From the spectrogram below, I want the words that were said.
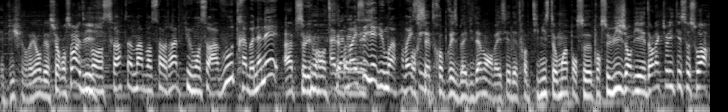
Edwige Chevrillon, bien sûr. Bonsoir Edwige. Bonsoir Thomas, bonsoir Audrey, puis bonsoir à vous, très bonne année. Absolument, très Ah bah, bonne On va année. essayer du moins, on va Pour essayer. cette reprise, bah évidemment, on va essayer d'être optimiste au moins pour ce, pour ce 8 janvier. Dans l'actualité ce soir,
